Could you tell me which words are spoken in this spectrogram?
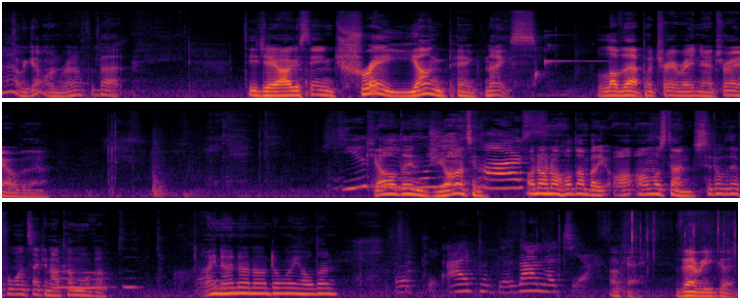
Ah, we got one right off the bat. DJ Augustin, Trae Young pink, nice. Love that. Put Trae right in that tray over there. Keldon Johnson. Cars. Oh, no, no. Hold on, buddy. Al- almost done. Sit over there for one second. I'll come over. I know, no, no. Don't worry. Hold on. Okay, I put this on a chair. Okay. Very good.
